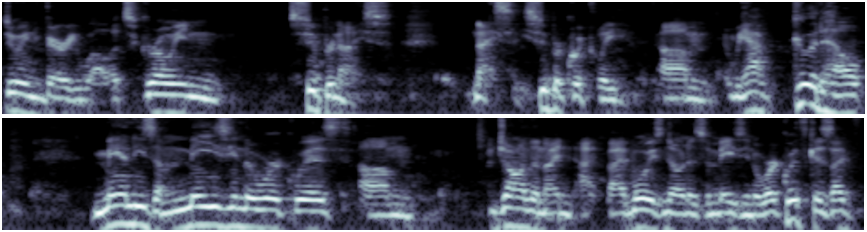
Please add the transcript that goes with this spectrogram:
doing very well. It's growing super nice, nicely, super quickly. Um, we have good help. Mandy's amazing to work with. Um, Jonathan, I, have always known as amazing to work with because I've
